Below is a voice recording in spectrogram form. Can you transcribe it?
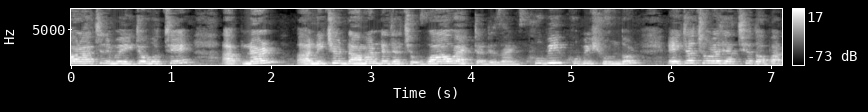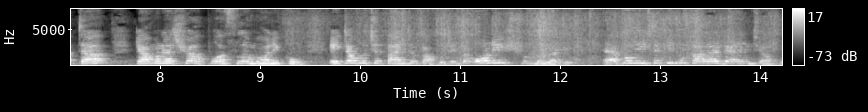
করা আছে। এবং এইটা হচ্ছে আপনার নিচের দামানটা যাচ্ছে। ওয়াও একটা ডিজাইন খুবই খুবই সুন্দর। এটা চলে যাচ্ছে দপারটা কেমন আছো আপু? আসসালামু আলাইকুম। এটা হচ্ছে প্যান্টের কাপড়। এটা অনেক সুন্দর লাগে। এবং এটা কিন্তু কালার গ্যারেন্টি আপু,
